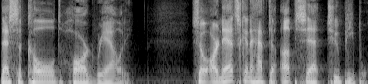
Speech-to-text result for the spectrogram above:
That's the cold hard reality. So Arnett's going to have to upset two people.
